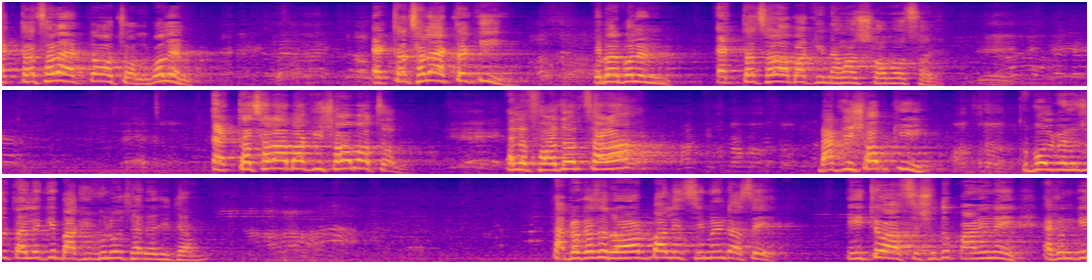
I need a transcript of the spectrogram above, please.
একটা ছাড়া একটা অচল, বলেন। একটা ছাড়া একটা কি? এবার বলেন একটা ছাড়া বাকি নামাজ সব অচল। একটা ছাড়া বাকি সব অচল। তাহলে ফজর ছাড়া বাকি সব কি? তো বলবেন, হুজুর, তাহলে কি বাকিগুলো ছেড়ে দিতাম? আপনার কাছে রড, বালি, সিমেন্ট আছে? ইটও আছে, শুধু পানি নেই। এখন কি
